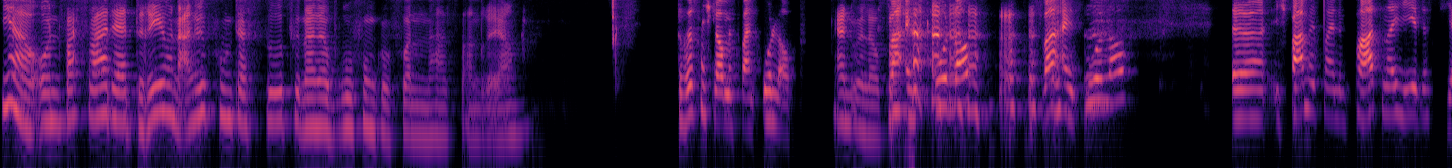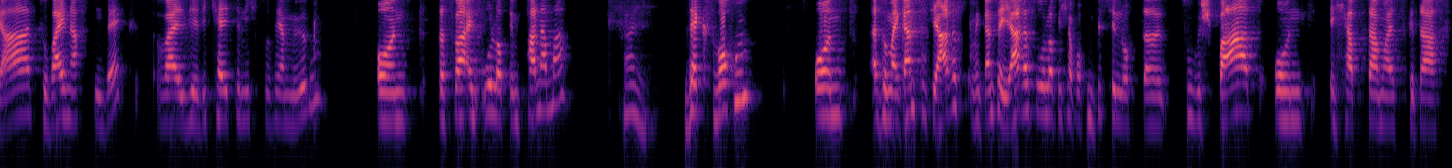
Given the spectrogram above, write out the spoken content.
Ja, und was war der Dreh- und Angelpunkt, dass du zu deiner Berufung gefunden hast, Andrea? Du wirst nicht glauben, es war ein Urlaub. Ein Urlaub. Es war ein Urlaub. es war ein Urlaub. Äh, ich war mit meinem Partner jedes Jahr zu Weihnachten weg, weil wir die Kälte nicht so sehr mögen. Und das war ein Urlaub in Panama. Hi. Sechs Wochen. Und also mein ganzes Jahres, mein ganzer Jahresurlaub, ich habe auch ein bisschen noch dazu gespart und ich habe damals gedacht,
